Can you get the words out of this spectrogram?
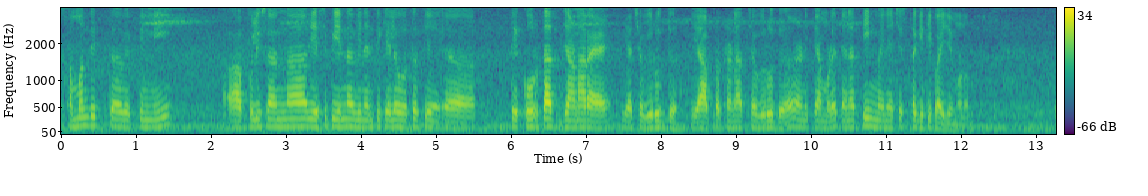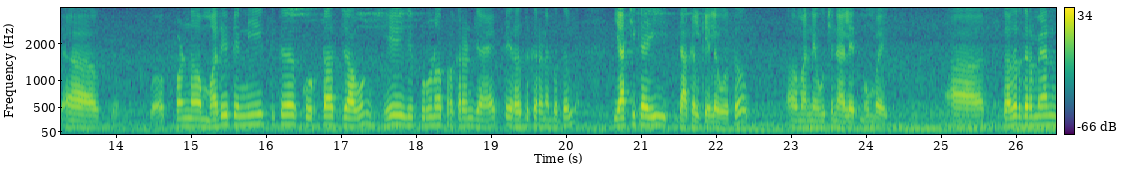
संबंधित व्यक्तींनी पोलिसांना ए सी पी यांना विनंती केलं होतं ते ते कोर्टात जाणार आहे याच्या विरुद्ध या प्रकरणाच्या विरुद्ध आणि त्यामुळे त्यांना तीन महिन्याची स्थगिती पाहिजे म्हणून. त्या- पण मध्ये त्यांनी तिथं कोर्टात जाऊन हे जे पूर्ण प्रकरण जे आहे ते रद्द करण्याबद्दल याचिकाही दाखल केलं होतं मान्य उच्च न्यायालयात मुंबईत. सदर दरम्यान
